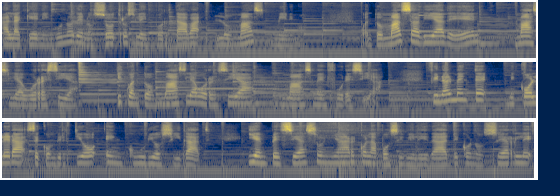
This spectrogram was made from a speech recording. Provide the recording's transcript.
a la que ninguno de nosotros le importaba lo más mínimo. Cuanto más sabía de él, más le aborrecía, y cuanto más le aborrecía, más me enfurecía. Finalmente, mi cólera se convirtió en curiosidad y empecé a soñar con la posibilidad de conocerle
